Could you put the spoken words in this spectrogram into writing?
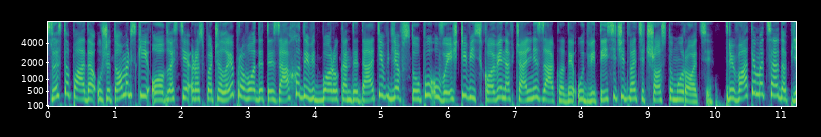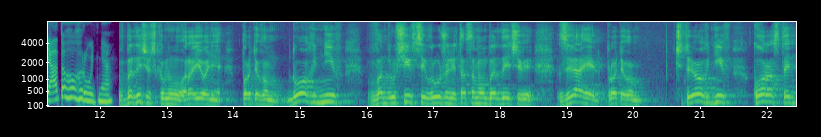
З листопада у Житомирській області розпочали проводити заходи відбору кандидатів для вступу у вищі військові навчальні заклади у 2026 році. Триватиме це до 5 грудня. В Бердичівському районі протягом двох днів, в Андрушівці, в Ружині та самому Бердичеві, Звягель протягом чотирьох днів, Коростень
